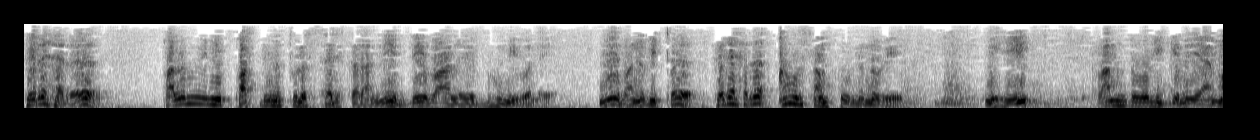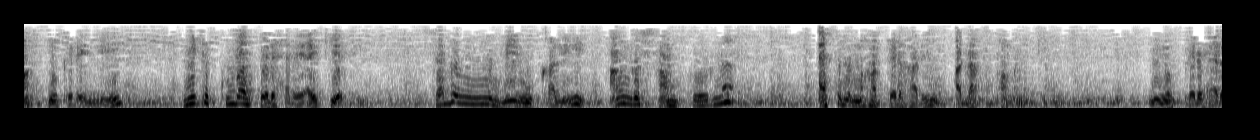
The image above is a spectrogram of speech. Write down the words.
පෙරහැර පළමුවෙනි පස් දින තුල සැරිසරන්නේ දේවාලය භූමිවලය. මේ වන විට පෙරහැර අනුර සම්පූර්ණ නොවේ. මෙහි රන්දෝලිගෙන යෑමක් නොකරන්නේ මේක කුඹල් පෙරහැරයයි කියති. සැබවින්ම මේ වූ කලී අංග සම්පූර්ණ ඇසල මහ පෙරහරින් අඩක් පමණකි. මෙම පෙරහැර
